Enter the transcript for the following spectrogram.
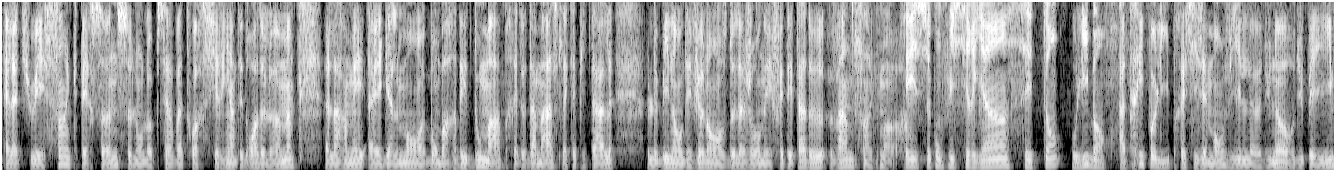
Elle a tué cinq personnes selon l'Observatoire syrien des droits de l'homme. L'armée a également bombardé Douma, près de Damas, la capitale. Le bilan des violences de la journée fait état de 25 morts. Et ce conflit syrien s'étend au Liban. À Tripoli, précisément, ville du nord du pays,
